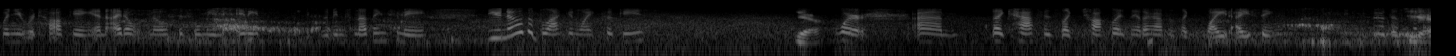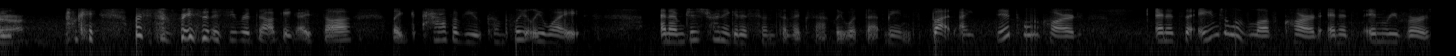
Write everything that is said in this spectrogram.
when you were talking, and I don't know if this will mean anything because it means nothing to me. Do you know the black and white cookies Yeah. where um like half is like chocolate and the other half is like white icing? You know those cookies? Yeah. Okay. For some reason, as you were talking, I saw like half of you completely white, and I'm just trying to get a sense of exactly what that means. But I did pull a card, and it's the Angel of Love card, and it's in reverse.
